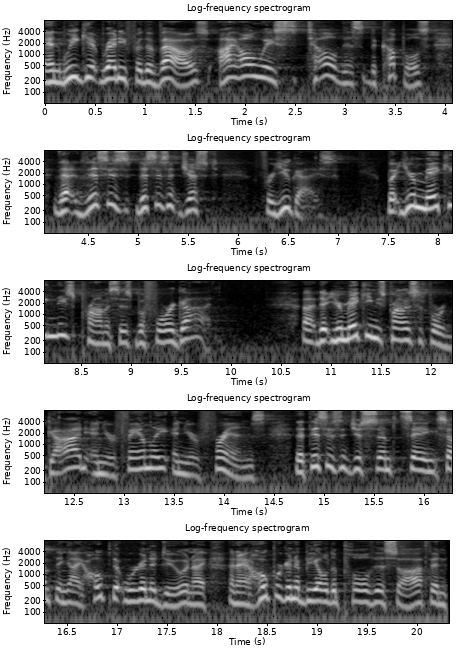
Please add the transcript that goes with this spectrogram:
and we get ready for the vows, I always tell this the couples that this is this isn't just for you guys, but you're making these promises before God uh, that you're making these promises for God and your family and your friends, that this isn't just some, saying something I hope that we're going to do, and I, and I hope we're going to be able to pull this off, and,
